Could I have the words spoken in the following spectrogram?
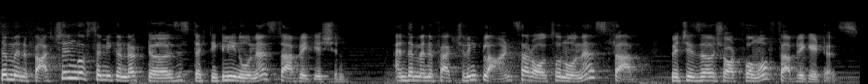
The manufacturing of semiconductors is technically known as fabrication, and the manufacturing plants are also known as fab, which is a short form of fabricators.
